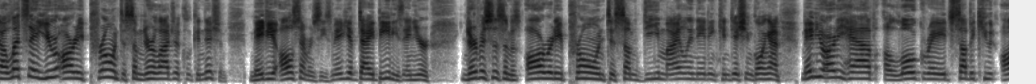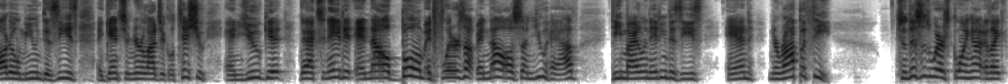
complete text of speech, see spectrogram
Now, let's say you're already prone to some neurological condition. Maybe Alzheimer's disease, maybe you have diabetes, and your nervous system is already prone to some demyelinating condition going on. Maybe you already have a low grade subacute autoimmune disease against your neurological tissue, and you get vaccinated, and now, boom, it flares up. And now all of a sudden you have demyelinating disease and neuropathy. So this is where it's going on. Like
